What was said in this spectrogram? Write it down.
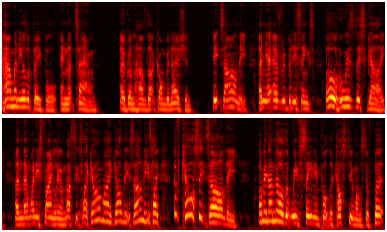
How many other people in that town are going to have that combination? it's Arnie. And yet everybody thinks, oh, who is this guy? And then when he's finally unmasked, it's like, oh my God, it's Arnie. It's like, of course it's Arnie. I mean, I know that we've seen him put the costume on stuff, but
